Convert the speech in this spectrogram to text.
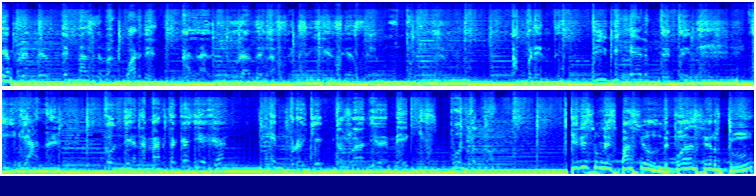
y aprender temas de vanguardia a la altura de las exigencias del mundo moderno. Aprende, diviértete y gana. Con Diana Marta Calleja en proyectoradiomx.com. ¿Quieres un espacio donde puedas ser tú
